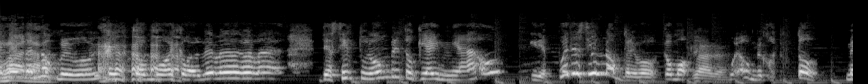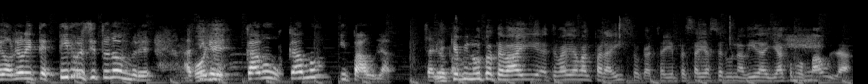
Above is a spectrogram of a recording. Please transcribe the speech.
acuerda Rara. el nombre. Es como, es como bla, bla, bla, bla. decir tu nombre, toqué ahí meao y después decir el nombre. bo. Como, Claro. weón, me costó. Me dolió el intestino decir tu nombre. Así Oye. que buscamos, buscamos y Paula. ¿Y Salió en qué minuto te vas te vaya a Valparaíso, cachai? Y empezáis a hacer una vida ya como Paula.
